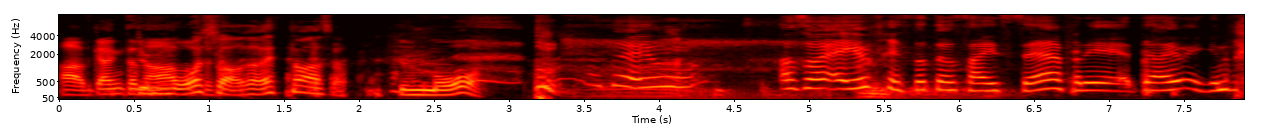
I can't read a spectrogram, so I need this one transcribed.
Adgang til Du må svare rett nå, altså. Du må. Det er jo Altså, jeg er jo frista til å si C, fordi det er jo ingen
